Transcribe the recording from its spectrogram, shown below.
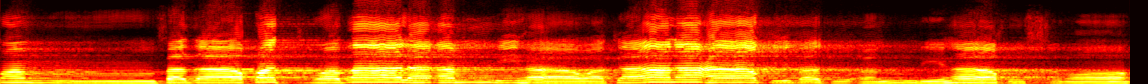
نكرا فذاقت وبال أمرها وكان عاقبة أمرها خسرا.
